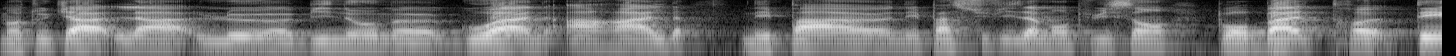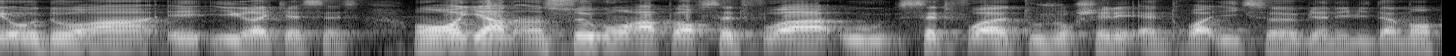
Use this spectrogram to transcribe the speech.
Mais en tout cas, là, le binôme Guan-Harald n'est pas, euh, pas suffisamment puissant pour battre Theodora et YSS. On regarde un second rapport cette fois, ou cette fois toujours chez les N3X euh, bien évidemment,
